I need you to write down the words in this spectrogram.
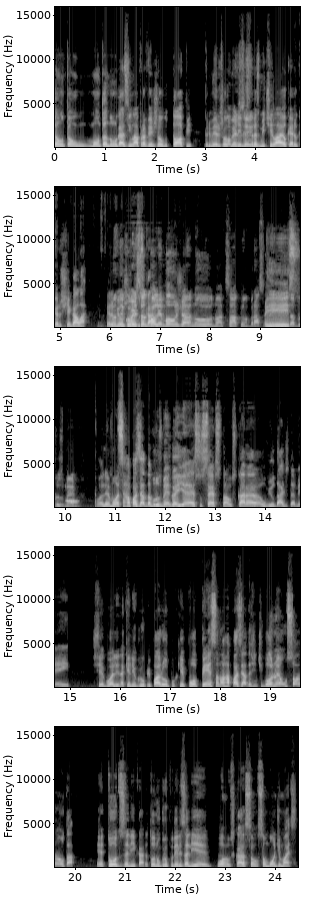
estão tão montando um lugarzinho lá para ver jogo top. Primeiro jogo Conversei. que eles transmitir lá, eu quero, quero chegar lá. Quero Andei ver um conversando com o alemão já no, no WhatsApp. Um abraço pra ele da Brusmengo. O alemão, essa rapaziada da Brusmengo aí é sucesso, tá? Os caras, humildade também, chegou ali naquele grupo e parou. Porque, pô, pensa numa rapaziada gente boa. Não é um só, não, tá? É todos ali, cara. tô no grupo deles ali, porra, os caras são, são bons demais.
